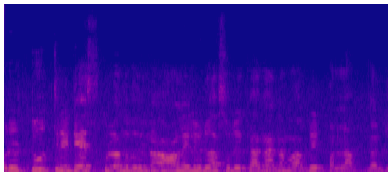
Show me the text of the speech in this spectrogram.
ஒரு டூ த்ரீ டேஸ்க்குள்ளே வந்து பார்த்திங்கன்னா ஆன்லைனில் விடுவா சொல்லியிருக்காங்க. நம்ம அப்டேட் பண்ணலாம். நன்றி.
